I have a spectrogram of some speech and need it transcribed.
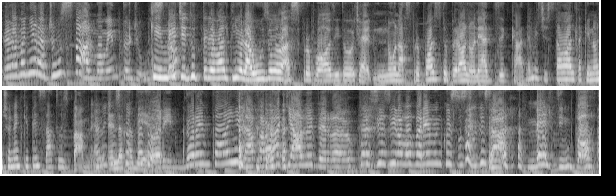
nella maniera giusta al momento giusto. Che invece tutte le volte io la uso a sproposito, cioè non a sproposito, però non è azzeccata. Invece stavolta che non ci ho neanche pensato, sbam, è, Amici è andata bene. ascoltatori, d'ora in poi la parola chiave per eh, qualsiasi roba faremo in questo studio sarà melting pot.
